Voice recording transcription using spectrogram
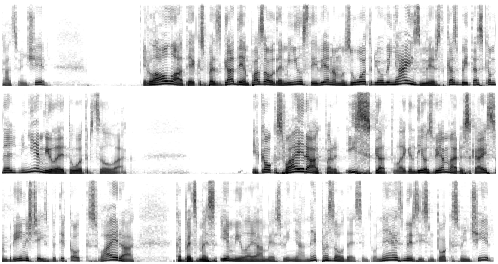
kāds viņš ir. Ir laulātie, kas pēc gadiem pazaudē mīlestību vienam uz otru, jo viņi aizmirst, kas bija tas, kam dēļ viņi iemīlēja to otru cilvēku. Ir kaut kas vairāk par izskatu, lai gan Dievs vienmēr ir skaists un brīnišķīgs, bet ir kaut kas vairāk kāpēc mēs iemīlējāmies viņā. Nepazaudēsim to, neaizmirsīsim to, kas viņš ir.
